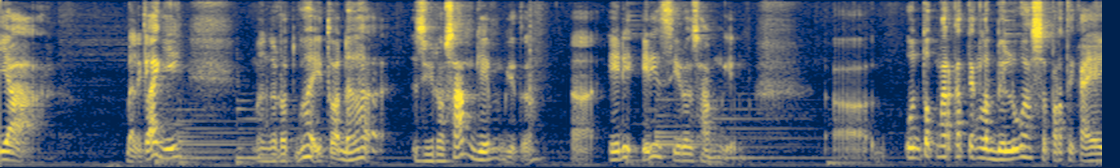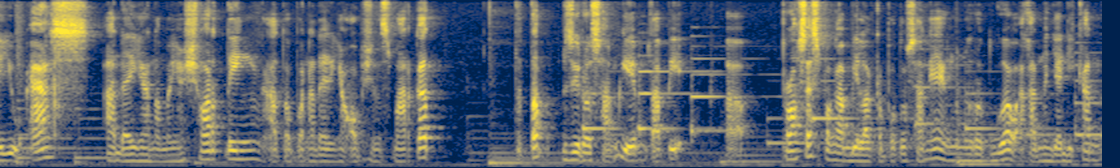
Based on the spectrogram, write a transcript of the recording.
ya balik lagi menurut gue itu adalah zero sum game gitu. Uh, ini ini zero sum game. Uh, untuk market yang lebih luas seperti kayak US ada yang namanya shorting ataupun adanya options market tetap zero sum game tapi uh, proses pengambilan keputusannya yang menurut gue akan menjadikan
